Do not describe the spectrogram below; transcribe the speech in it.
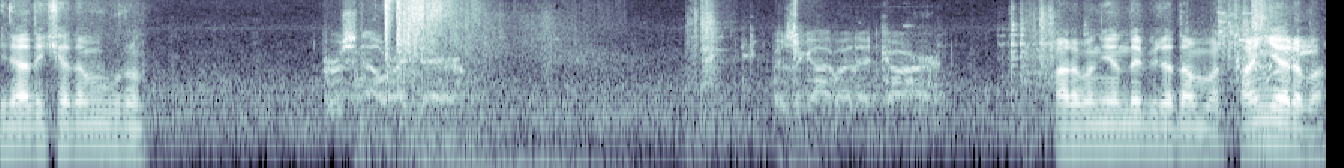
Binadaki adamı vurun. Arabanın yanında bir adam var. Hangi araba?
